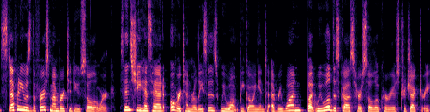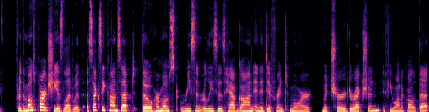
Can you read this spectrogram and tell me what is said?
Stephanie was the first member to do solo work. Since she has had over 10 releases, we won't be going into every one, but we will discuss her solo career's trajectory. For the most part, she has led with a sexy concept, though her most recent releases have gone in a different, more mature direction, if you want to call it that.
